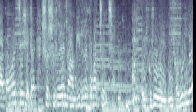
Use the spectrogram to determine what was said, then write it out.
কথা বলছে সেটা শ্বশুর হয়ে না গিললে তোমার চলছে ওই শ্বশুর ভাই তুমি শাশুড়ি না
